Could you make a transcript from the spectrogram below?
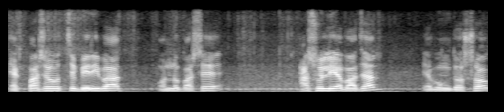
এক পাশে হচ্ছে বেরিবাদ অন্য পাশে আশুলিয়া বাজার। এবং দর্শক,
